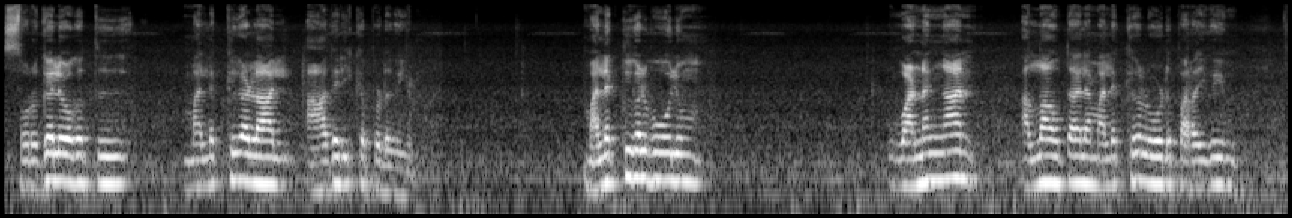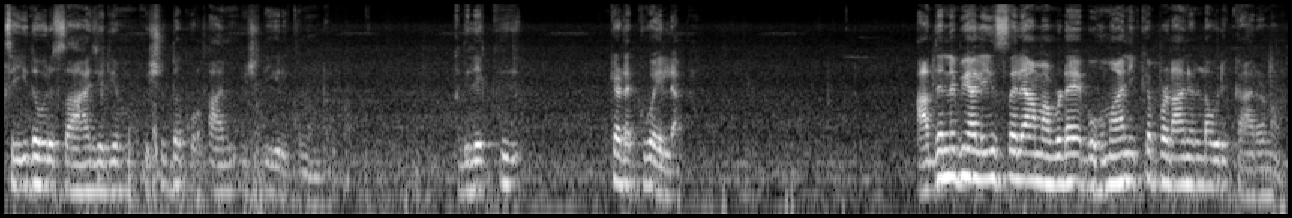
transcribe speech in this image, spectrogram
സ്വർഗലോകത്ത് മലക്കുകളാൽ ആദരിക്കപ്പെടുകയും മലക്കുകൾ പോലും വണങ്ങാൻ അള്ളാഹു താല മലക്കുകളോട് പറയുകയും ചെയ്ത ഒരു സാഹചര്യം വിശുദ്ധ ഖുർആൻ വിശദീകരിക്കുന്നുണ്ട്. അതിലേക്ക് കിടക്കുകയില്ല. നബി അലൈഹിസ്സലാം അവിടെ ബഹുമാനിക്കപ്പെടാനുള്ള ഒരു കാരണം.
